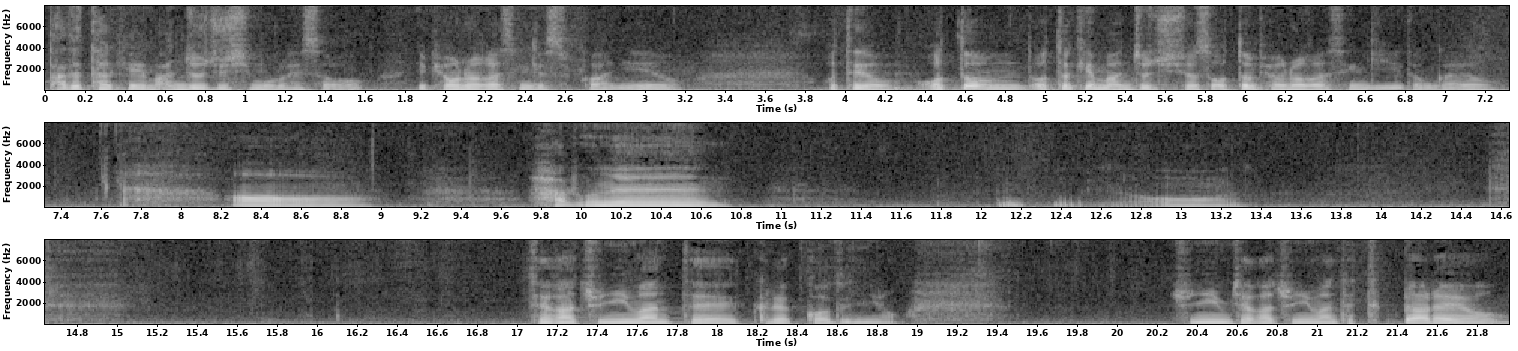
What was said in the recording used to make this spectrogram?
따뜻하게 만져주심으로 해서 이 변화가 생겼을 거 아니에요. 어때요? 어떤 어떻게 만져주셔서 어떤 변화가 생기던가요? 어, 하루는 어, 제가 주님한테 그랬거든요. 주님, 제가 주님한테 특별해요.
